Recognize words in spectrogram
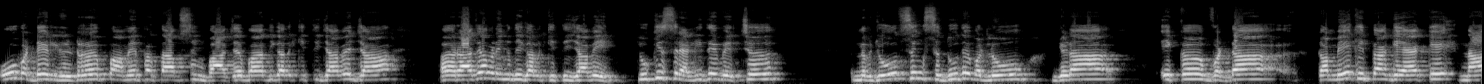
ਉਹ ਵੱਡੇ ਲੀਡਰ ਭਾਵੇਂ ਪ੍ਰਤਾਪ ਸਿੰਘ ਬਾਜਵਾ ਦੀ ਗੱਲ ਕੀਤੀ ਜਾਵੇ ਜਾਂ ਰਾਜਾ ਵੜਿੰਗ ਦੀ ਗੱਲ ਕੀਤੀ ਜਾਵੇ, ਕਿਉਂਕਿ ਇਸ ਰੈਲੀ ਦੇ ਵਿੱਚ ਨਵਜੋਤ ਸਿੰਘ ਸਿੱਧੂ ਦੇ ਵੱਲੋਂ ਜਿਹੜਾ ਇੱਕ ਵੱਡਾ ਕੰਮ ਇਹ ਕੀਤਾ ਗਿਆ ਕਿ ਨਾ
